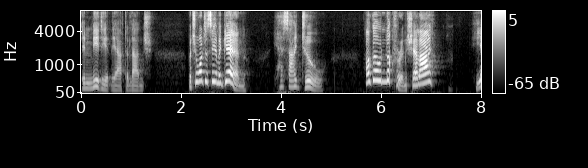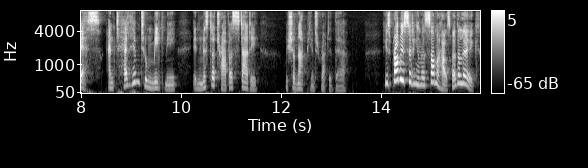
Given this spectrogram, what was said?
Immediately after lunch. But you want to see him again? Yes, I do. I'll go and look for him, shall I? Yes, and tell him to meet me in Mr. Travers' study. We shall not be interrupted there. He's probably sitting in the summer house by the lake.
